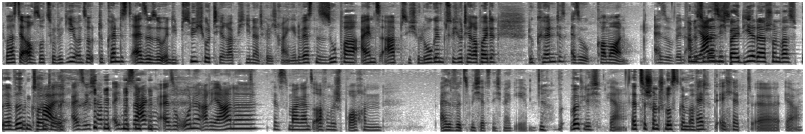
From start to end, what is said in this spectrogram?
Du hast ja auch Soziologie und so. Du könntest also so in die Psychotherapie natürlich reingehen. Du wärst eine super 1A-Psychologin, Psychotherapeutin. Du könntest, also, come on. Also, wenn Findest du, Ariane dass ich nicht bei dir da schon was äh, wirken total. konnte? Also, ich habe, ich muss sagen, also ohne Ariane, jetzt mal ganz offen gesprochen, also wird es mich jetzt nicht mehr geben. Ja, wirklich. Ja. Hättest du schon Schluss gemacht. Hätt, ich hätte, äh, ja.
